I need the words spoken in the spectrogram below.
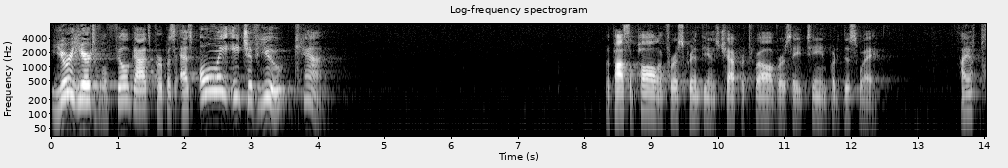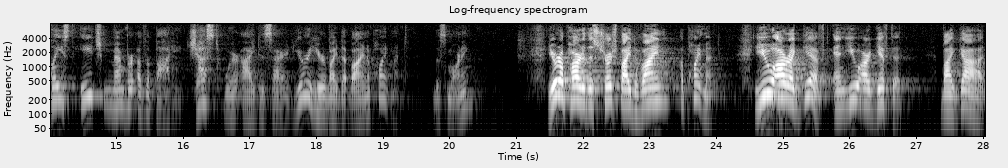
You're here to fulfill God's purpose as only each of you can. The Apostle Paul in 1 Corinthians chapter 12, verse 18, put it this way I have placed each member of the body just where I desired. You're here by divine appointment this morning. You're a part of this church by divine appointment. You are a gift, and you are gifted by God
